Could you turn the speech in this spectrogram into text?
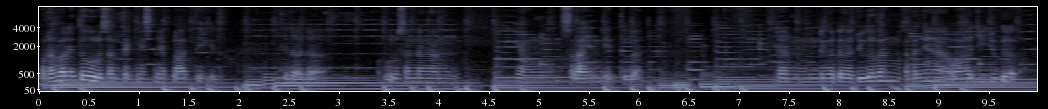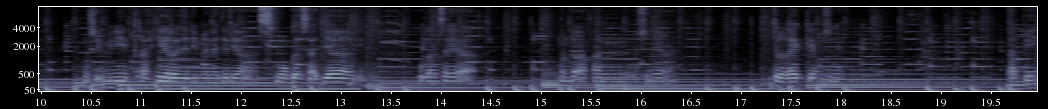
Padahal kan itu urusan teknisnya pelatih gitu. Tidak ada urusan dengan yang selain itu kan dan dengar-dengar juga kan katanya Wahaji juga musim ini terakhir jadi manajer ya semoga saja gitu. Bukan saya mendoakan maksudnya jelek ya maksudnya. Tapi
